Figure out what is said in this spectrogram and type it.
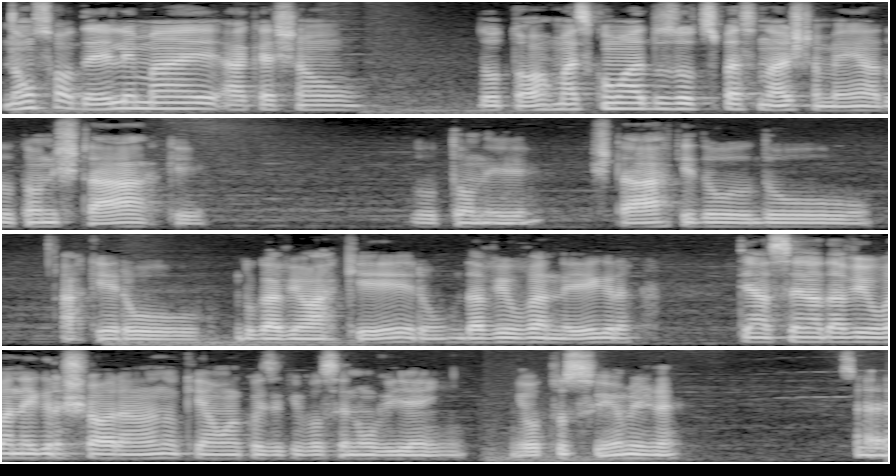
Não só dele, mas a questão do Thor, mas como a dos outros personagens também, a do Tony Stark, do Tony uhum. Stark, do, do Arqueiro do Gavião Arqueiro, da Viúva Negra. Tem a cena da Viúva Negra chorando, que é uma coisa que você não via em, em outros filmes, né? É,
